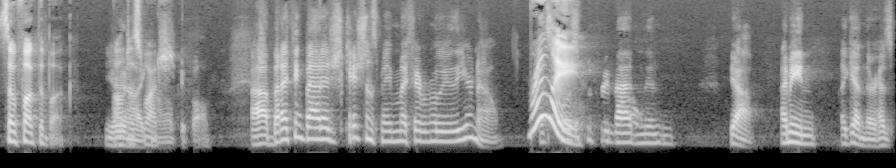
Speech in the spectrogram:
So fuck the book. You're I'll just like watch. Normal People. Uh, but I think Bad Education is maybe my favorite movie of the year now. Really? Pretty bad. And then, yeah, I mean, again, there has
